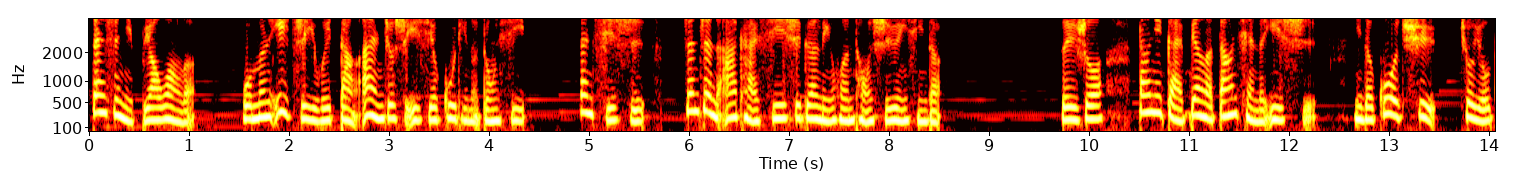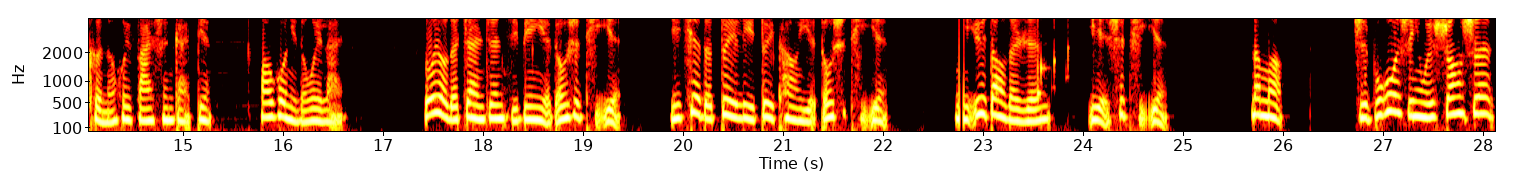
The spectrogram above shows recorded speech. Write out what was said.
但是你不要忘了，我们一直以为档案就是一些固定的东西，但其实。真正的阿卡西是跟灵魂同时运行的，所以说，当你改变了当前的意识，你的过去就有可能会发生改变，包括你的未来。所有的战争、疾病也都是体验，一切的对立、对抗也都是体验，你遇到的人也是体验。那么，只不过是因为双生，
